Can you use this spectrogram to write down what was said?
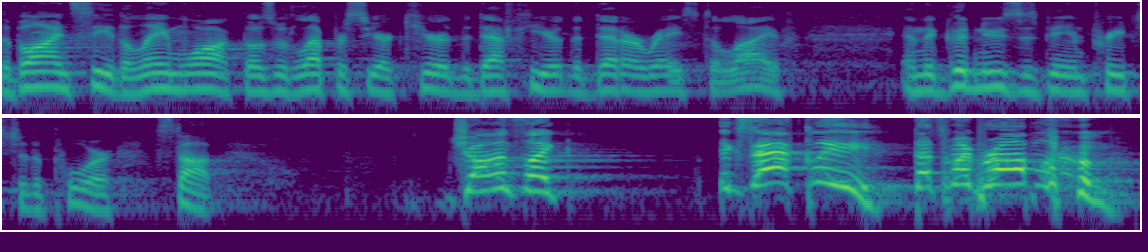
The blind see, the lame walk, those with leprosy are cured, the deaf hear, the dead are raised to life, and the good news is being preached to the poor. Stop. John's like, Exactly, that's my problem.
